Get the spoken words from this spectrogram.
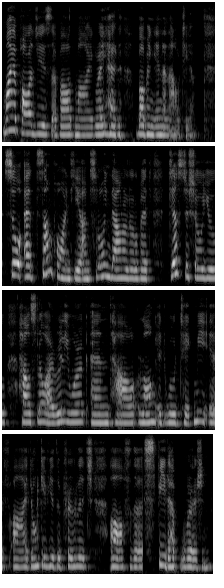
My apologies about my gray head bobbing in and out here. So at some point here, I'm slowing down a little bit just to show you how slow I really work and how long it would take me if I don't give you the privilege of the speed up version.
